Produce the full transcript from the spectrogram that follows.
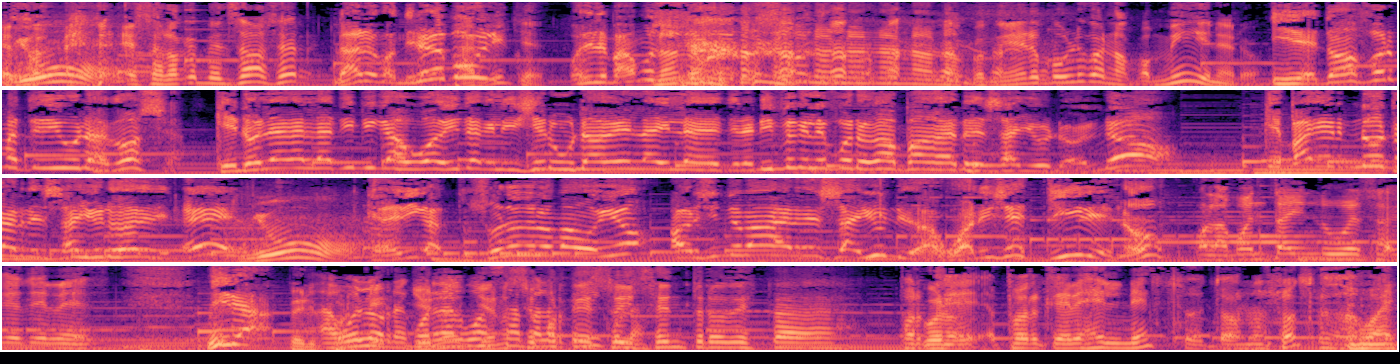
Eso, eso es lo que pensaba hacer. Claro, con dinero público. Pues le pagamos No, no, no, no, no, no, no, no, con dinero público no, con mi dinero. Y de todas formas te digo una cosa, que no le hagan la típica jugadita que le hicieron una vez en la isla de Tenerife que le fueron a pagar desayuno. ¡No! Que paguen notas el desayuno. ¡Eh! Que le digan, tu sueldo te lo pago yo, a ver si te pagas el desayuno. Y la Juan y se estire, ¿no? Con la cuenta hindú esa que tienes. Mira, Pero ¿por Abuelo, qué? recuerda yo el no, yo no WhatsApp sé por qué soy centro de esta... Porque, Bueno, porque eres el nexo de todos nosotros, don eh,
